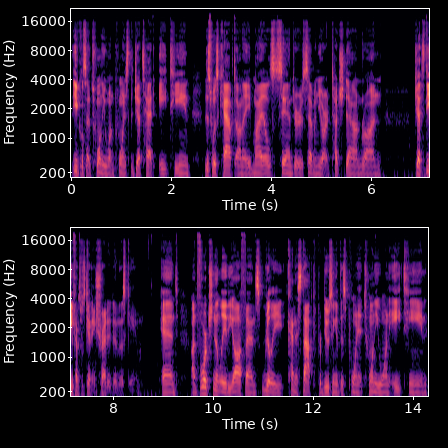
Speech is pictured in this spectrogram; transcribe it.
The Eagles had 21 points. The Jets had 18. This was capped on a Miles Sanders seven yard touchdown run. Jets defense was getting shredded in this game. And unfortunately, the offense really kind of stopped producing at this point at 21 18.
